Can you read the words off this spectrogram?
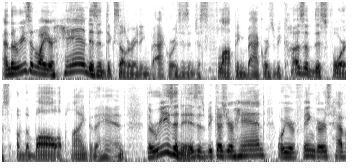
And the reason why your hand isn't accelerating backwards, isn't just flopping backwards because of this force of the ball applying to the hand. The reason is is because your hand or your fingers have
